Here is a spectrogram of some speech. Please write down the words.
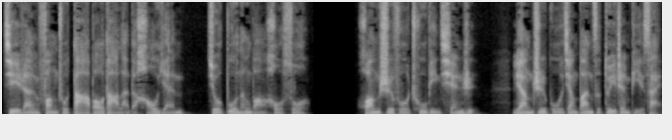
既然放出大包大揽的豪言，就不能往后缩。黄师傅出殡前日，两支古将班子对阵比赛，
